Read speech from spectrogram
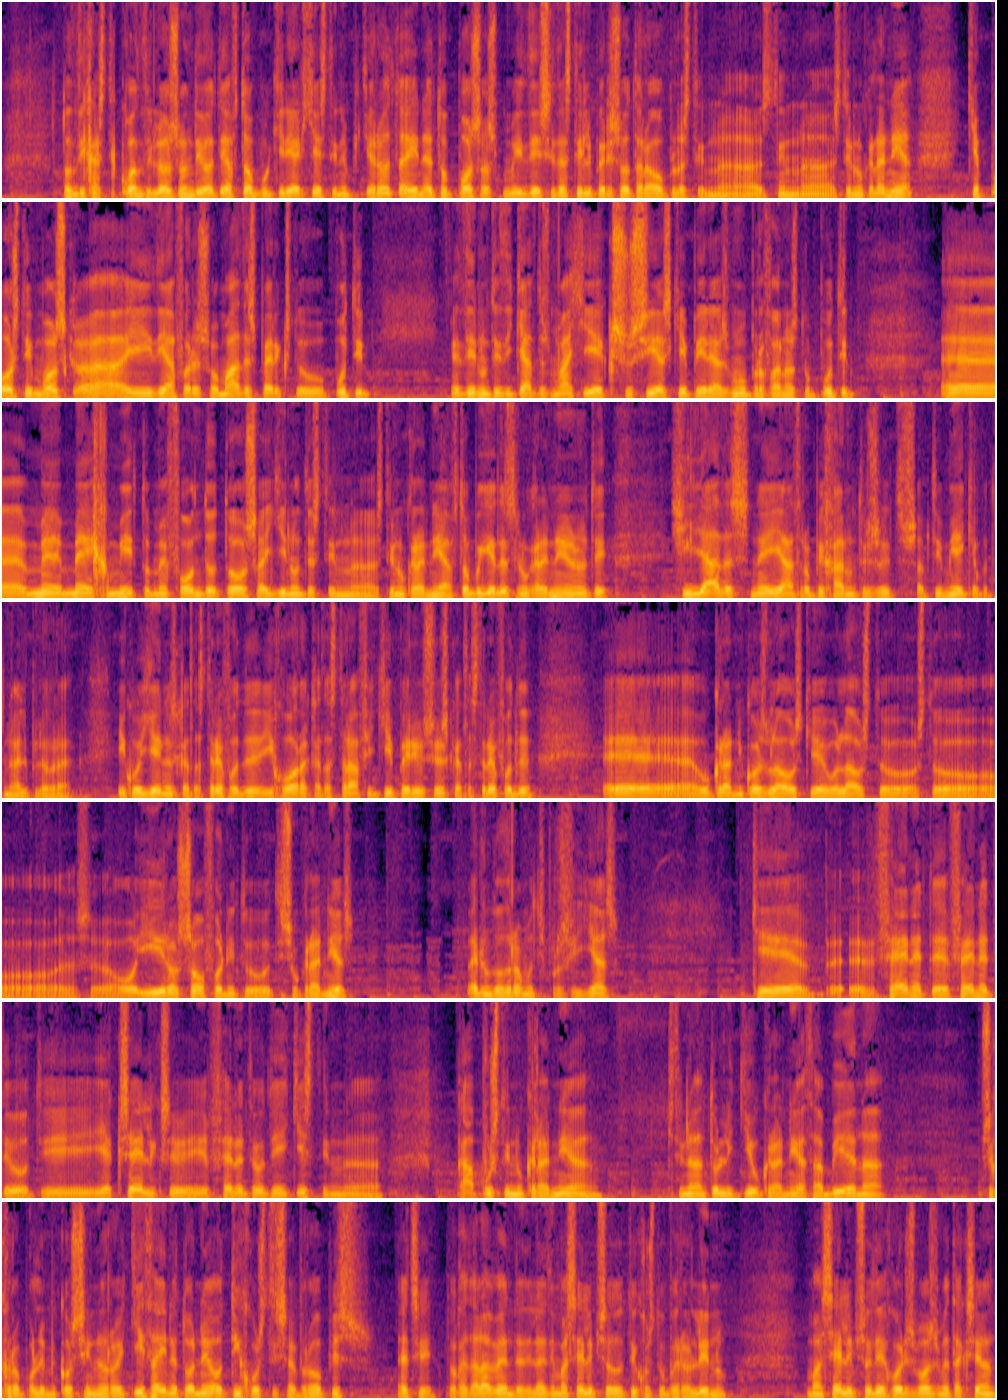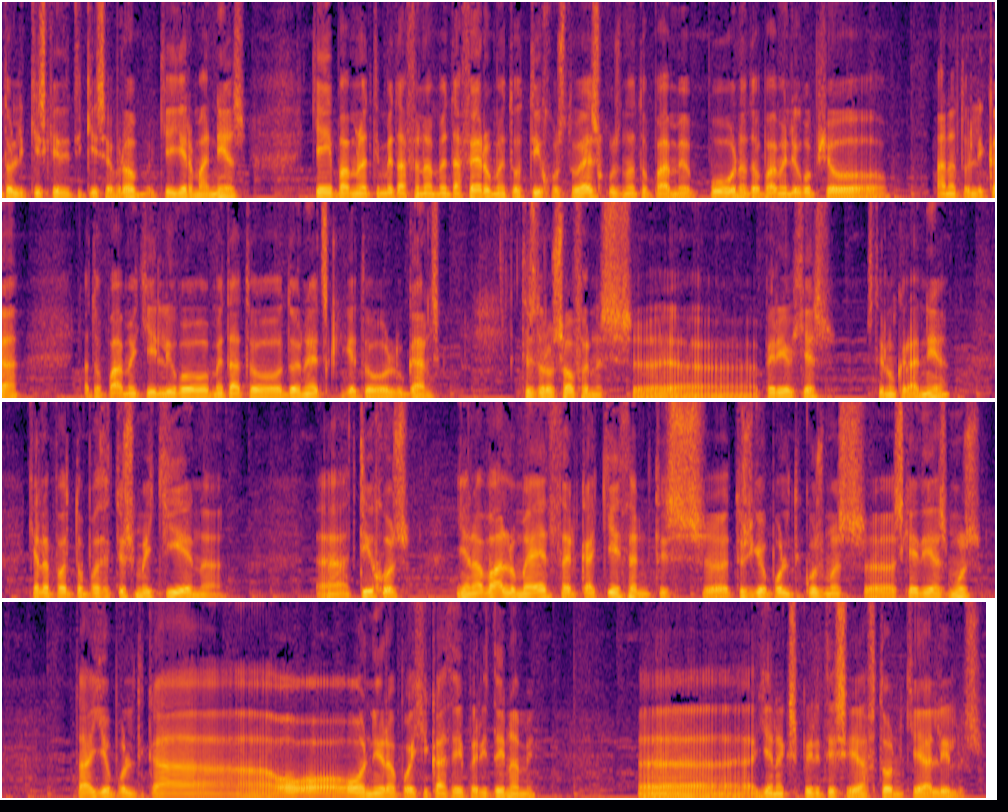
των διχαστικών δηλώσεων, διότι αυτό που κυριαρχεί στην επικαιρότητα είναι το πώς η Δύση θα στείλει περισσότερα όπλα στην, ε, στην, στην Ουκρανία και πώς στη Μόσχα οι διάφορες ομάδες πέριξ του Πούτιν δίνουν τη δικιά τους μάχη εξουσίας και επηρεασμού προφανώς του Πούτιν ε, με, με αιχμή, με φόντο το όσα γίνονται στην, στην Ουκρανία. Αυτό που γίνεται στην Ουκρανία είναι ότι χιλιάδες νέοι άνθρωποι χάνουν τη ζωή τους από τη μία και από την άλλη πλευρά. Οι οικογένειες καταστρέφονται, η χώρα καταστράφηκε, οι περιουσίες καταστρέφονται. Ε, ο Ουκρανικός λαός και ο λαός, στο, στο, στο, οι ρωσόφωνοι της Ουκρανίας παίρνουν τον δρόμο της προσφυγιάς. Και ε, φαίνεται, φαίνεται ότι η εξέλιξη, φαίνεται ότι εκεί στην, ε, κάπου στην Ουκρανία, στην Ανατολική Ουκρανία θα μπει ένα ψυχροπολεμικό σύνορο. Εκεί θα είναι το νέο τείχος της Ευρώπης. Έτσι, το καταλαβαίνετε. Δηλαδή, μας έλειψε το τείχος του Βερολίνου, μας έλειψε ο διαχωρισμός μεταξύ Ανατολικής και Δυτικής Ευρώπη και Γερμανίας. Και είπαμε να, τη να μεταφέρουμε το τείχος του Έσχους, να το πάμε πού, να το πάμε λίγο πιο ανατολικά. Να το πάμε εκεί λίγο μετά το Ντονέτσκ και το Λουγκάνσκ, τις δροσόφωνες ε, περιοχές στην Ουκρανία. Και να τοποθετήσουμε εκεί ένα ε, τείχος για να βάλουμε ένθερ κακήθεν τις, ε, τους γεωπολιτικούς μας ε, σχεδιασμούς, τα γεωπολιτικά όνειρα που έχει κάθε υπερδύναμη ε, για να εξυπηρετήσει αυτόν και αλλήλους.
